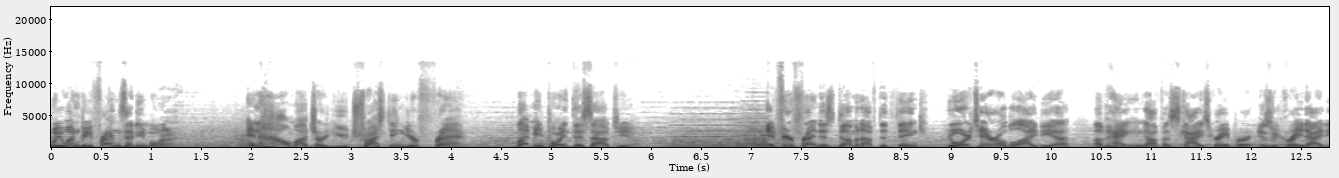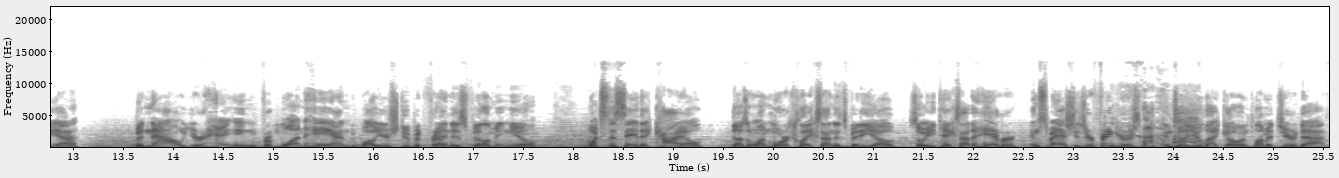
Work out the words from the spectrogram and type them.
we wouldn't be friends anymore. And how much are you trusting your friend? Let me point this out to you. If your friend is dumb enough to think your terrible idea of hanging off a skyscraper is a great idea, but now you're hanging from one hand while your stupid friend is filming you, what's to say that Kyle doesn't want more clicks on his video, so he takes out a hammer and smashes your fingers until you let go and plummet to your death?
